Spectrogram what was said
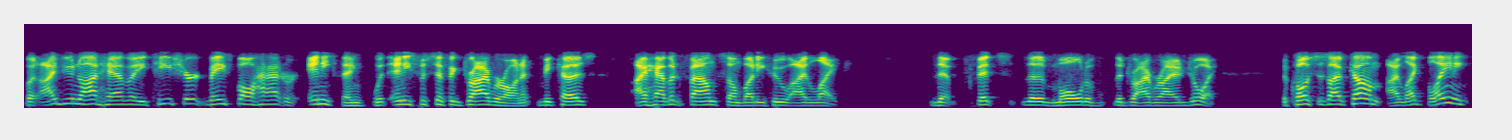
but I do not have a t-shirt, baseball hat, or anything with any specific driver on it because I haven't found somebody who I like that fits the mold of the driver I enjoy. The closest I've come, I like Blaney.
